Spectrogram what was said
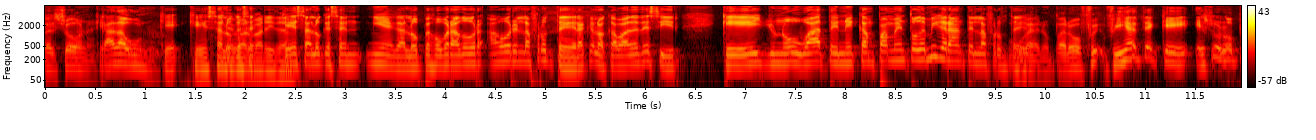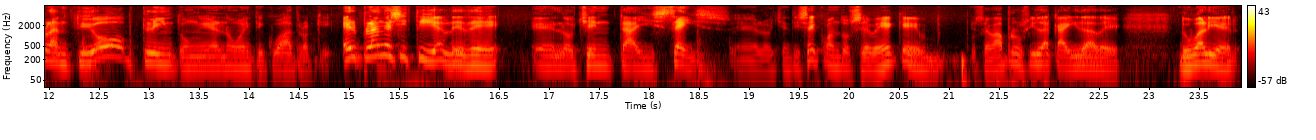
personas, cada uno. Que, es a lo que, se, que es a lo que se niega López Obrador ahora en la frontera, que lo acaba de decir, que él no va a tener campamento de migrantes en la frontera. Bueno, pero fíjate que eso lo planteó Clinton en el 94 aquí. El plan existía desde el 86, el 86 cuando se ve que se va a producir la caída de Duvalier,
